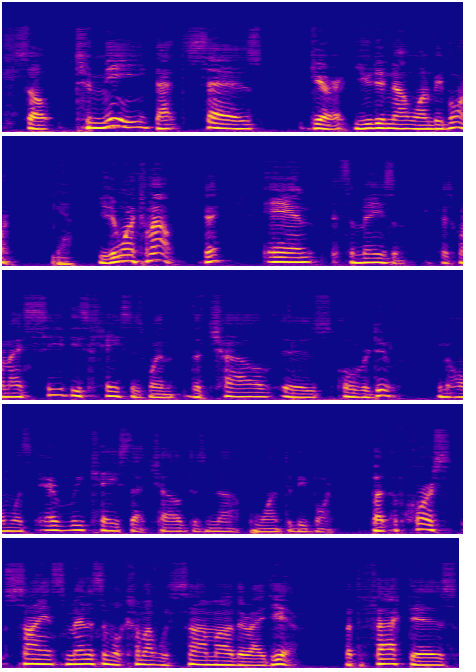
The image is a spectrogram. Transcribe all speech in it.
So to me, that says, Garrett, you did not want to be born. Yeah. You didn't want to come out. Okay. And it's amazing because when I see these cases when the child is overdue, in almost every case, that child does not want to be born. But of course, science, medicine will come up with some other idea. But the fact is,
